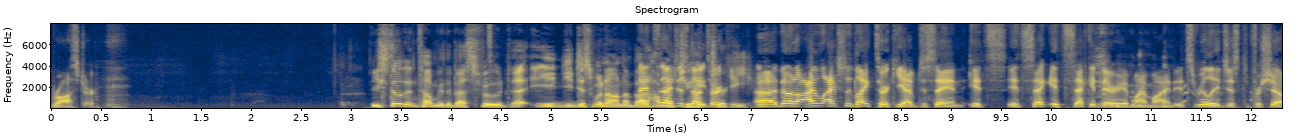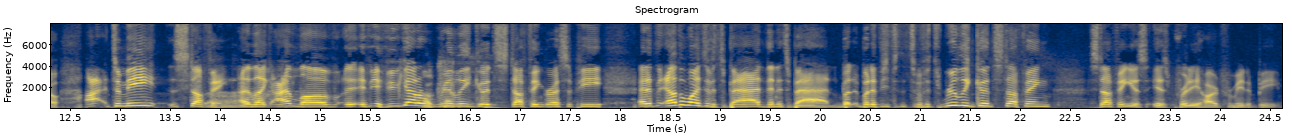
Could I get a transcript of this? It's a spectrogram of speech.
roster. You still didn't tell me the best food. That you, you just went on about It's how not much just you not hate turkey. turkey. Uh, no, no, I actually like turkey. I'm just saying it's it's sec- it's secondary in my mind. It's really just for show. I, to me, stuffing. I like. I love if, if you've got a Okay. really good stuffing recipe, and if otherwise if it's bad, then it's bad. But but if it's, if it's really good stuffing, stuffing is is pretty hard for me to beat.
